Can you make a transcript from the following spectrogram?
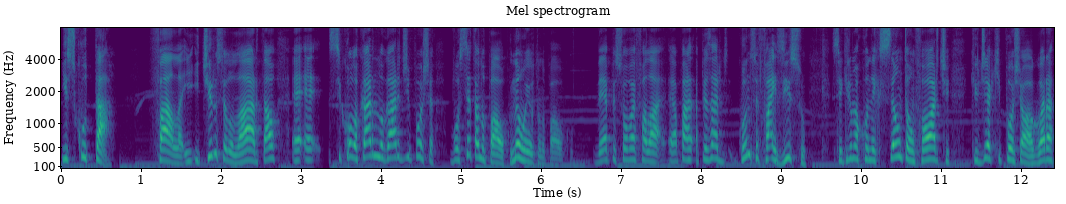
Escutar. Fala e, e tira o celular tal. É, é se colocar no lugar de, poxa, você tá no palco, não eu tô no palco. Daí a pessoa vai falar, é, apesar de. Quando você faz isso, você cria uma conexão tão forte que o dia que, poxa, ó, agora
